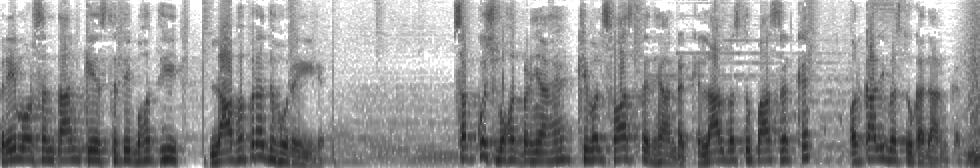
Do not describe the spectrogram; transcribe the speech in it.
प्रेम और संतान की स्थिति बहुत ही लाभप्रद हो रही है। सब कुछ बहुत बढ़िया है। केवल स्वास्थ्य पे ध्यान रखें। लाल वस्तु पास रखें। और काली वस्तु का दान करें।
